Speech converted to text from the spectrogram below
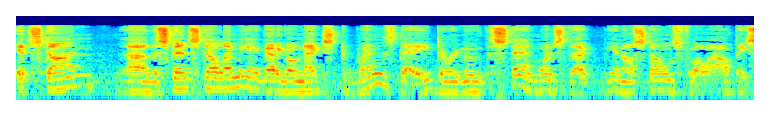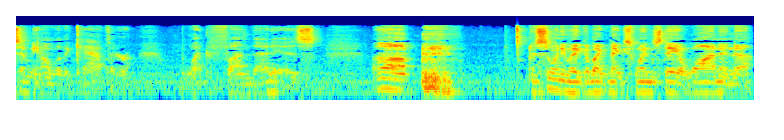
it's done. Uh, the stent's still in me. I got to go next Wednesday to remove the stent. Once the you know stones flow out, they send me home with a catheter. What fun that is! Uh, so anyway, go back next Wednesday at one, and uh,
